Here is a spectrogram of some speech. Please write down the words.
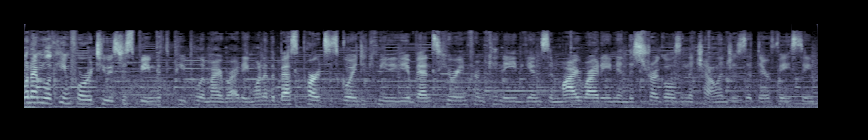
What I'm looking forward to is just being with the people in my riding. One of the best parts is going to community events, hearing from Canadians in my riding and the struggles and the challenges that they're facing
